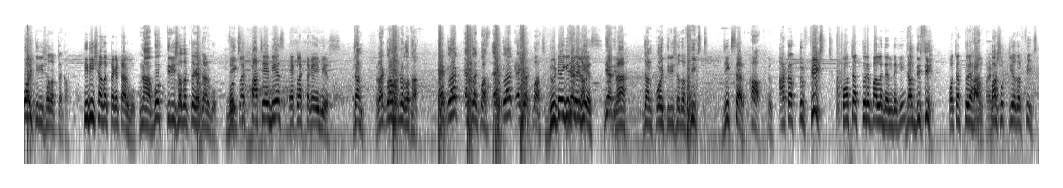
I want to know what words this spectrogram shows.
পঁয়ত্রিশ হাজার টাকা। তিরিশ হাজার টাকা টার্বো না বত্রিশ হাজার টাকা টার্গো এক লাখ পাঁচে এবিএস এক লাখ টাকা এবিএস যান রাখলাম আপনার কথা। এক লাখ এক লাখ পাঁচ এক লাখ এক লাখ পাঁচ। দুইটাই কিন্তু দিলাম। না। যান পঁয়ত্রিশ হাজার ফিক্সড জিক্সার? হ্যাঁ আটাত্তর ফিক্সড পঁচাত্তরে পারলে দেন দেখি। যান দিছি। পঁচাত্তরে হান বাষট্টি হাজার ফিক্সড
